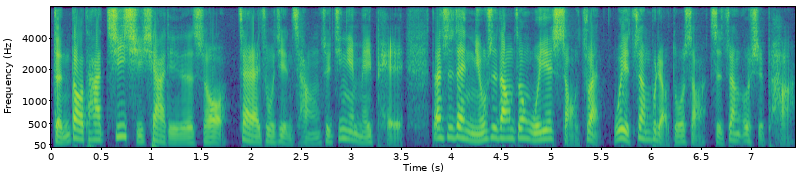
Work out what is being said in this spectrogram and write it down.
等到它基期下跌的时候再来做建仓，所以今年没赔。但是在牛市当中，我也少赚，我也赚不了多少，只赚二十趴。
